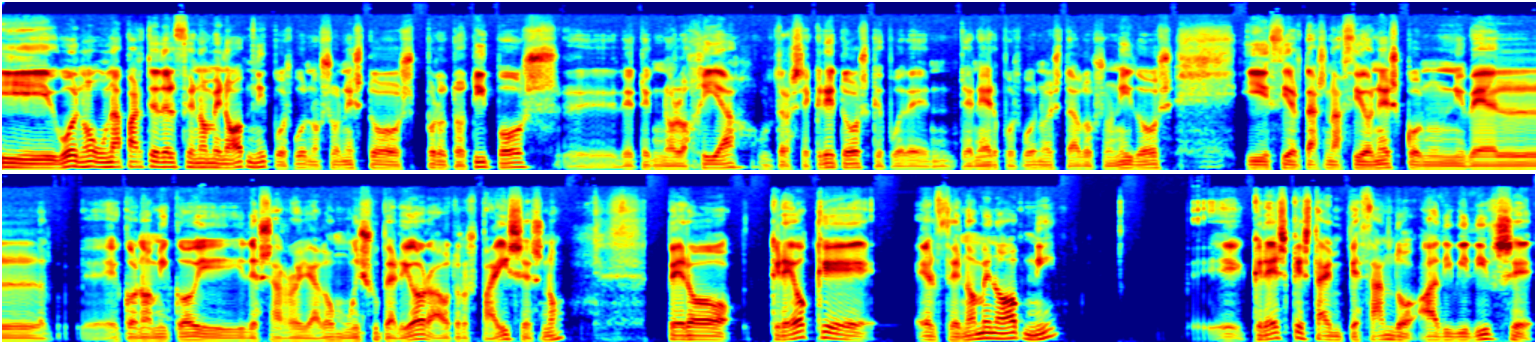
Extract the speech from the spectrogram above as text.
Y bueno, una parte del fenómeno ovni, pues bueno, son estos prototipos eh, de tecnología ultra secretos que pueden tener, pues bueno, Estados Unidos y ciertas naciones con un nivel eh, económico y desarrollado muy superior a otros países, ¿no? Pero creo que el fenómeno ovni eh, ¿crees que está empezando a dividirse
